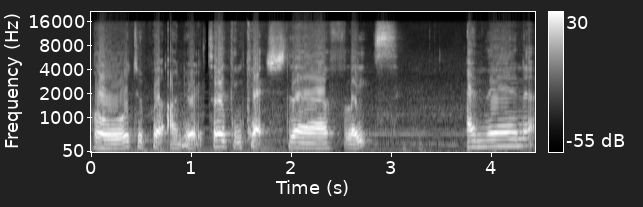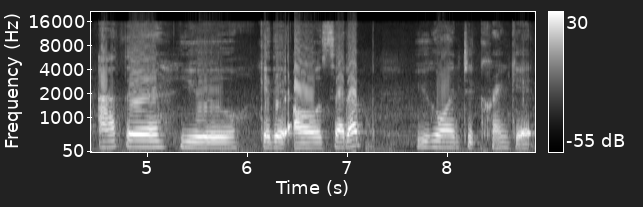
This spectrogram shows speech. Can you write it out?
bowl to put under it so it can catch the flakes. And then after you get it all set up, you're going to crank it.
